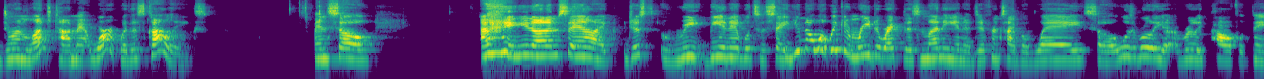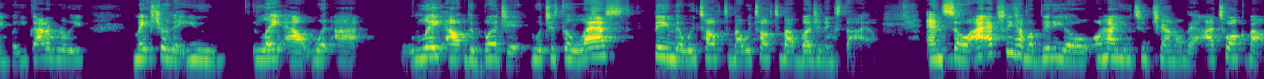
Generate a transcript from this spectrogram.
during lunchtime at work with his colleagues and so I mean, you know what I'm saying? Like just re- being able to say, you know what, we can redirect this money in a different type of way. So it was really a really powerful thing. But you got to really make sure that you lay out what I lay out the budget, which is the last thing that we talked about. We talked about budgeting style. And so I actually have a video on my YouTube channel that I talk about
